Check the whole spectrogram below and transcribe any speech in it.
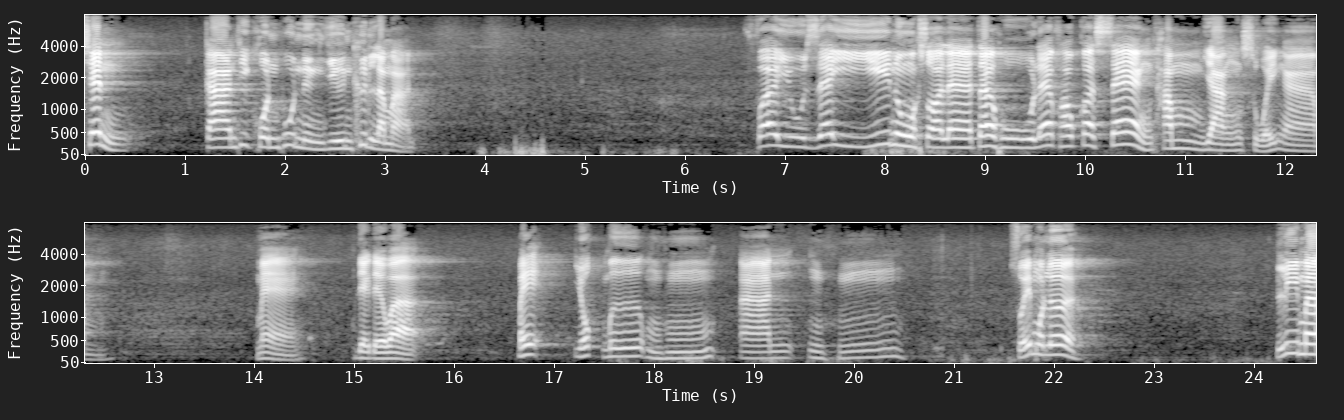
เช่นการที่คนผู้หนึ่งยืนขึ้นละหมาดฟยูไซยินูซอลาตะฮูแล้วเขาก็แซงทำอย่างสวยงาม แม่เรียกได้ว่า เป๊ะยกมือ อ่านอืสวยหมดเลยลีมา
